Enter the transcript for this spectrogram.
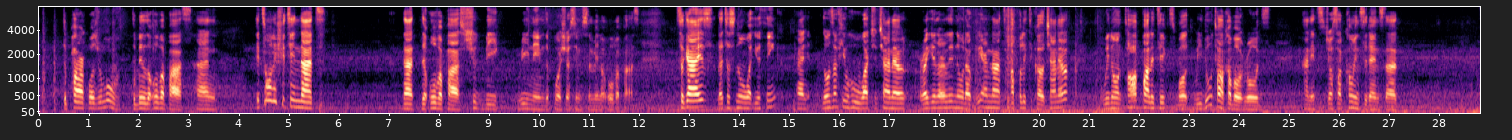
the park was removed to build the overpass, and it's only fitting that that the overpass should be renamed the Simpson Miller Overpass. So, guys, let us know what you think. And those of you who watch the channel regularly know that we are not a political channel. We don't talk politics, but we do talk about roads. And it's just a coincidence that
